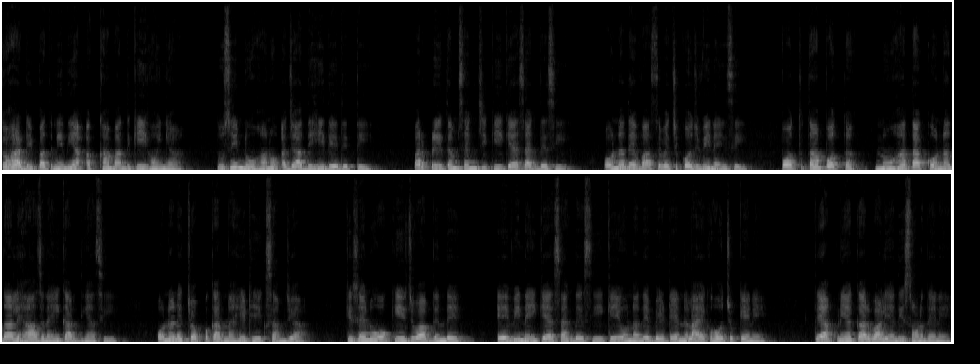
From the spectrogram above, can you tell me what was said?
ਤੁਹਾਡੀ ਪਤਨੀ ਦੀਆਂ ਅੱਖਾਂ ਬੰਦ ਕੀ ਹੋਈਆਂ? ਤੁਸੀਂ ਨੂੰਹਾਂ ਨੂੰ ਆਜ਼ਾਦੀ ਹੀ ਦੇ ਦਿੱਤੀ। ਪਰ ਪ੍ਰੀਤਮ ਸਿੰਘ ਜੀ ਕੀ ਕਹਿ ਸਕਦੇ ਸੀ? ਉਹਨਾਂ ਦੇ ਵੱਸ ਵਿੱਚ ਕੁਝ ਵੀ ਨਹੀਂ ਸੀ। ਪੁੱਤ ਤਾਂ ਪੁੱਤ, ਨੂੰਹਾਂ ਤੱਕ ਉਹਨਾਂ ਦਾ ਲਿਹਾਜ਼ ਨਹੀਂ ਕਰਦੀਆਂ ਸੀ। ਉਹਨਾਂ ਨੇ ਚੁੱਪ ਕਰਨਾ ਹੀ ਠੀਕ ਸਮਝਿਆ। ਕਿਸੇ ਨੂੰ ਉਹ ਕੀ ਜਵਾਬ ਦਿੰਦੇ? ਇਹ ਵੀ ਨਹੀਂ ਕਹਿ ਸਕਦੇ ਸੀ ਕਿ ਉਹਨਾਂ ਦੇ ਬੇਟੇ ਨਲਾਇਕ ਹੋ ਚੁੱਕੇ ਨੇ ਤੇ ਆਪਣੀਆਂ ਘਰ ਵਾਲੀਆਂ ਦੀ ਸੁਣਦੇ ਨੇ।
